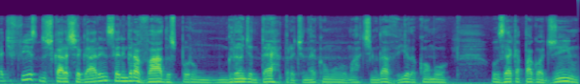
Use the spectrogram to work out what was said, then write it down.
É difícil dos caras chegarem e serem gravados por um, um grande intérprete, né? Como o Martinho da Vila, como o Zeca Pagodinho.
